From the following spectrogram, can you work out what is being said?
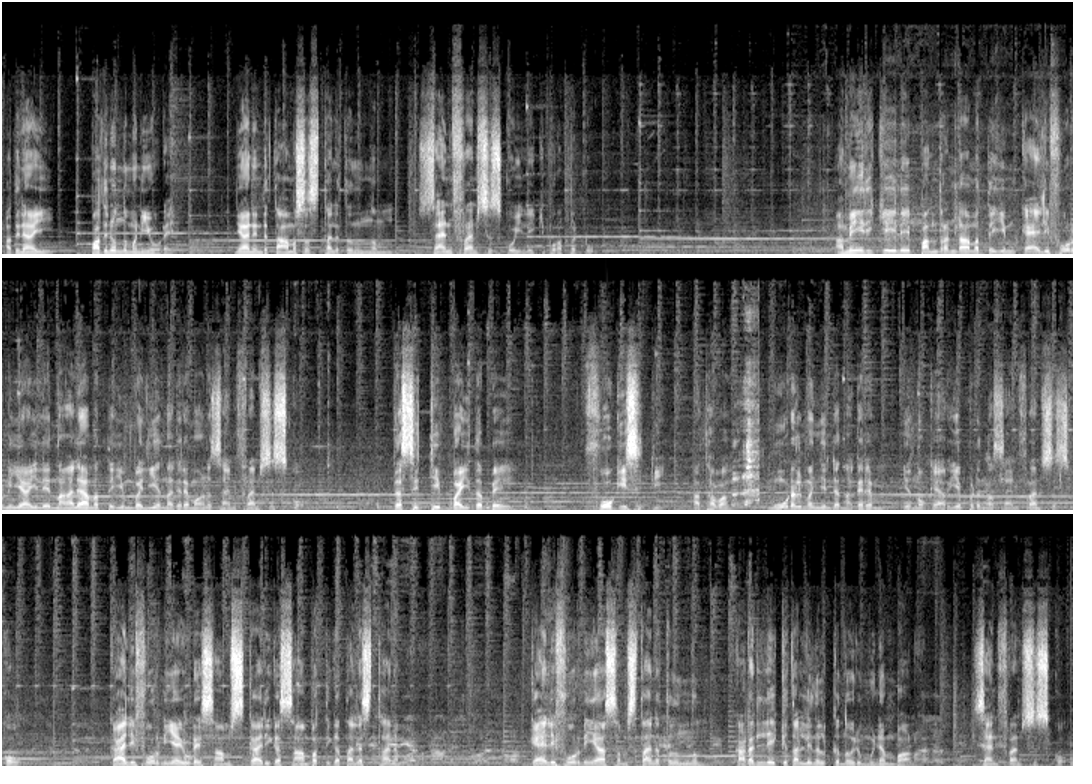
അതിനായി പതിനൊന്ന് മണിയോടെ ഞാൻ എന്റെ താമസ സ്ഥലത്ത് നിന്നും സാൻ ഫ്രാൻസിസ്കോയിലേക്ക് പുറപ്പെട്ടു. അമേരിക്കയിലെ പന്ത്രണ്ടാമത്തെയും കാലിഫോർണിയയിലെ നാലാമത്തെയും വലിയ നഗരമാണ് San Francisco. City by the bay foggy city അഥവാ മൂടൽമഞ്ഞിന്റെ നഗരം എന്നൊക്കെ അറിയപ്പെടുന്ന സാൻ ഫ്രാൻസിസ്കോ കാലിഫോർണിയയുടെ സാംസ്കാരിക സാമ്പത്തിക തലസ്ഥാനമാണ്. കാലിഫോർണിയ സംസ്ഥാനത്ത് നിന്നും കടലിലേക്ക് തള്ളി നിൽക്കുന്ന ഒരു മുനമ്പാണ് സാൻ ഫ്രാൻസിസ്കോ.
